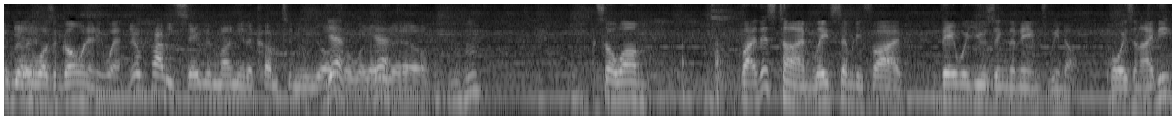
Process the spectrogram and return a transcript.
it really Yeah. wasn't going anywhere. They were probably saving money to come to New York Yeah, or whatever yeah. the hell. So um, by this time, late '75, they were using the names we know: Poison Ivy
